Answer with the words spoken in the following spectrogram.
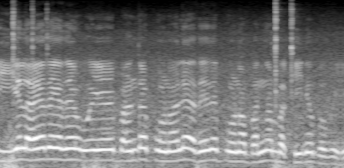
ਟੀਕੇ ਲਾਇਆ ਤੇ ਇਹਦੇ ਉਹ ਇਹ ਬੰਦਾ ਪੋਣਾ ਲਿਆ ਦੇ ਤੇ ਪੋਣਾ ਬੰਨਾ ਮੱਖੀ ਨਾ ਪਵੇ।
